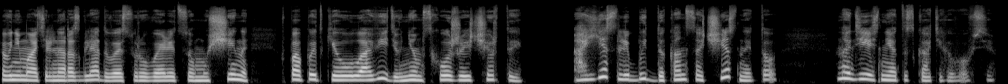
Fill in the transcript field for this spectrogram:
внимательно разглядывая суровое лицо мужчины в попытке уловить в нем схожие черты. А если быть до конца честной, то надеюсь не отыскать их вовсе.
